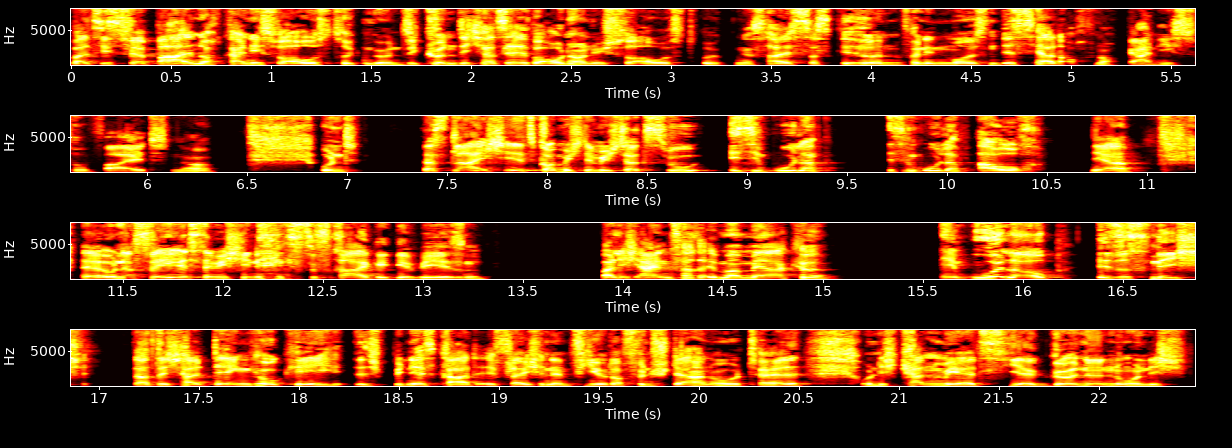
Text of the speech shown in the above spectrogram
weil es verbal noch gar nicht so ausdrücken können. Sie können sich ja selber auch noch nicht so ausdrücken. Das heißt, das Gehirn von den Mäusen ist ja auch noch gar nicht so weit. Ne? Und das Gleiche, jetzt komme ich nämlich dazu, ist im Urlaub ist im Urlaub auch. Ja, äh, und das wäre jetzt nämlich die nächste Frage gewesen, weil ich einfach immer merke, im Urlaub ist es nicht, dass ich halt denke, okay, ich bin jetzt gerade vielleicht in einem vier oder fünf Sterne Hotel und ich kann mir jetzt hier gönnen und ich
